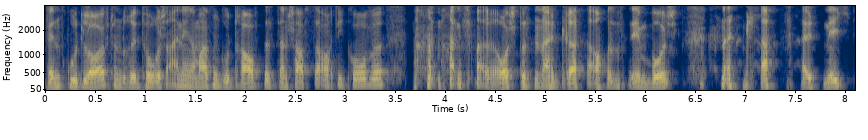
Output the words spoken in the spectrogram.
Wenn es gut läuft und du rhetorisch einigermaßen gut drauf bist, dann schaffst du auch die Kurve. Manchmal rauscht du dann halt geradeaus in den Busch, dann klappt's halt nicht.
